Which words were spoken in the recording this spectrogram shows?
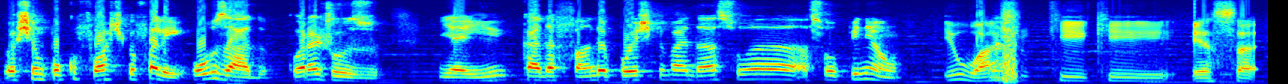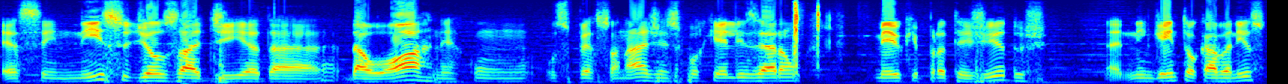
Eu achei um pouco forte que eu falei, ousado, corajoso. E aí cada fã depois que vai dar a sua, a sua opinião. Eu acho que, que essa, esse início de ousadia da, da Warner com os personagens, porque eles eram meio que protegidos, né, ninguém tocava nisso.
